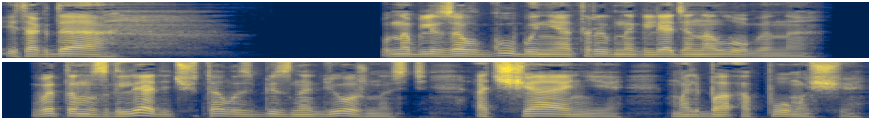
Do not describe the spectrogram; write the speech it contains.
И тогда он облизал губы, неотрывно глядя на Логана. В этом взгляде читалась безнадежность, отчаяние, мольба о помощи.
